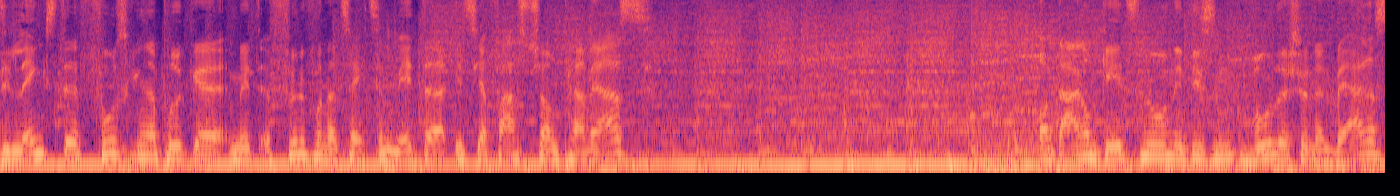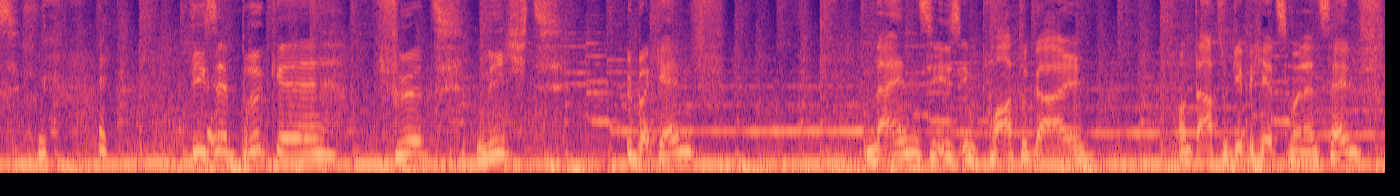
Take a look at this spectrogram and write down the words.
die längste Fußgängerbrücke mit 516 Meter ist ja fast schon pervers. Und darum geht's nun in diesem wunderschönen Vers. Diese Brücke führt nicht über Genf. Nein, sie ist in Portugal. Und dazu gebe ich jetzt meinen Senf.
